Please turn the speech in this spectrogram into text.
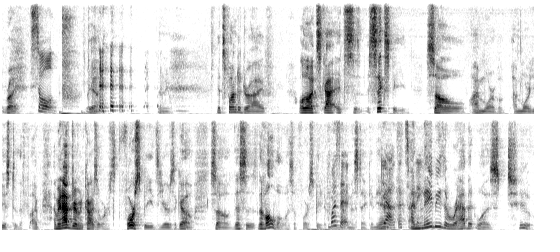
right. Sold. Yeah. anyway, it's fun to drive, although it's got it's six speed. So I'm more of a I'm more used to the. I, I mean I've driven cars that were four speeds years ago. So this is the Volvo was a four speed if Was I'm not mistaken. Yeah. Yeah, that's funny. And maybe the Rabbit was two.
